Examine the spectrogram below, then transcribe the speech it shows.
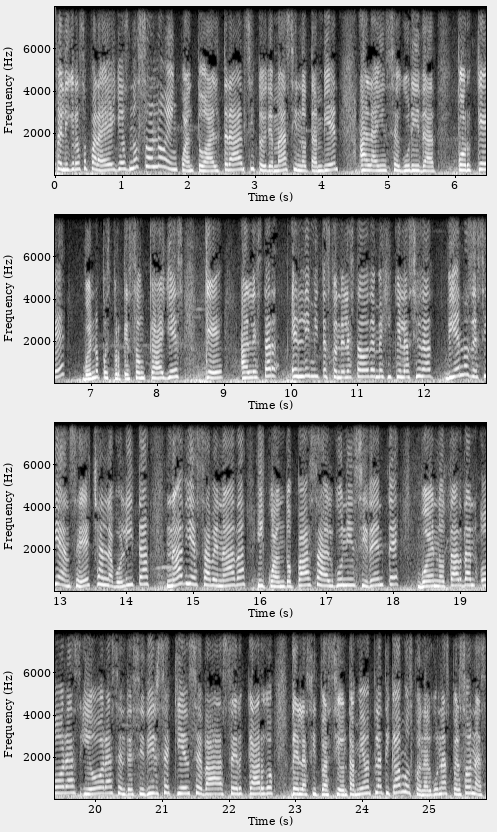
peligroso para ellos, no solo en cuanto al tránsito y demás, sino también a la inseguridad. ¿Por qué? Bueno, pues porque son calles que al estar en límites con el Estado de México y la ciudad, bien nos decían, se echan la bolita, nadie sabe nada y cuando pasa algún incidente, bueno, tardan horas y horas en decidirse quién se va a hacer cargo de la situación. También platicamos con algunas personas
